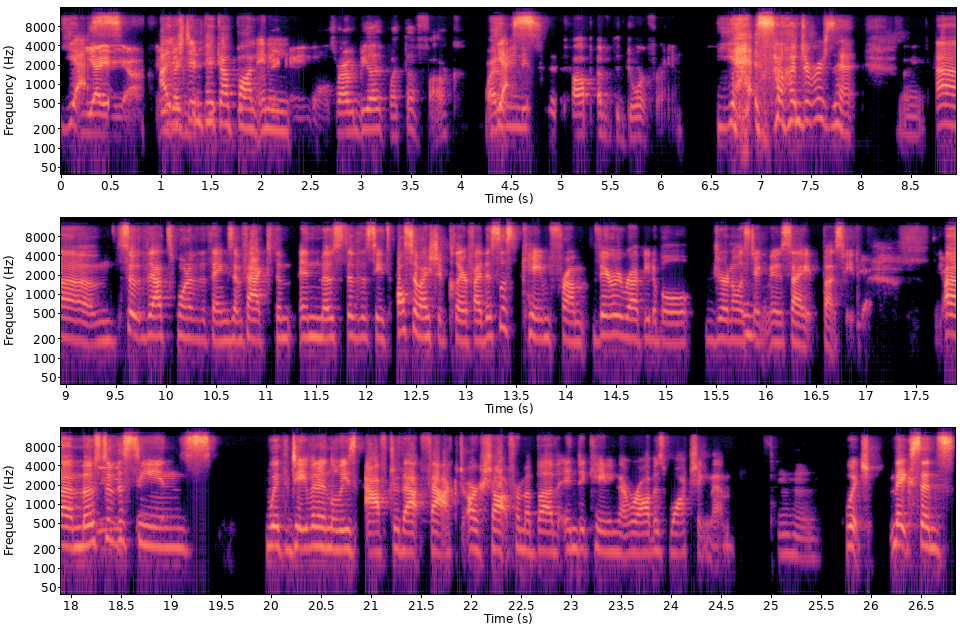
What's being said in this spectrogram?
Yes. Yeah, yeah, yeah. I just didn't pick up on any- angles where I would be like, "What the fuck? Why do we need Yes. the top of the door frame?" Yes, 100%. Like, Um, so that's one of the things. In fact, the, in most of the scenes, also I should clarify, this list came from very reputable journalistic news site, BuzzFeed. Yeah. Um, most of the scenes with David and Louise after that fact are shot from above, indicating that Rob is watching them, mhm. Which makes sense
